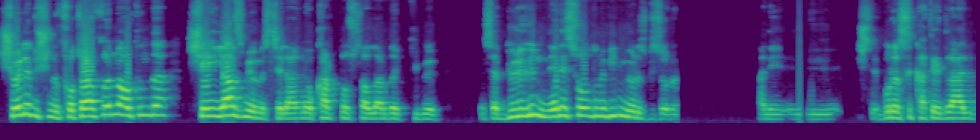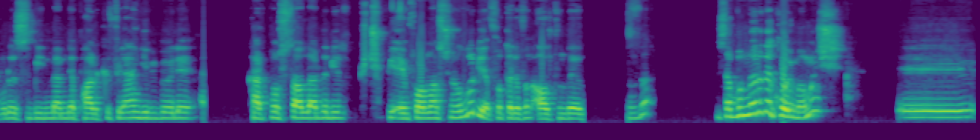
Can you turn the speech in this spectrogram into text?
şöyle düşünün fotoğrafların altında şey yazmıyor mesela hani o kartpostallardaki gibi. Mesela Brüh'ün neresi olduğunu bilmiyoruz biz orada. Hani e, işte burası katedral, burası bilmem ne parkı falan gibi böyle kartpostallarda bir küçük bir enformasyon olur ya fotoğrafın altında ya da Mesela bunları da koymamış. Ee,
